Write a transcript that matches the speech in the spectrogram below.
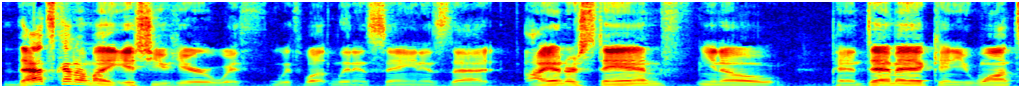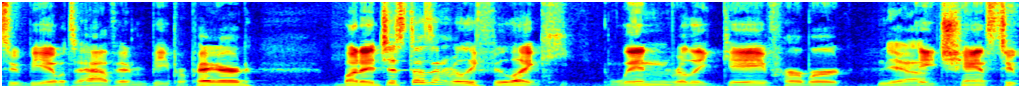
that's kind of my issue here with with what Lynn is saying is that I understand, you know, pandemic and you want to be able to have him be prepared, but it just doesn't really feel like Lynn really gave Herbert Yeah. a chance to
